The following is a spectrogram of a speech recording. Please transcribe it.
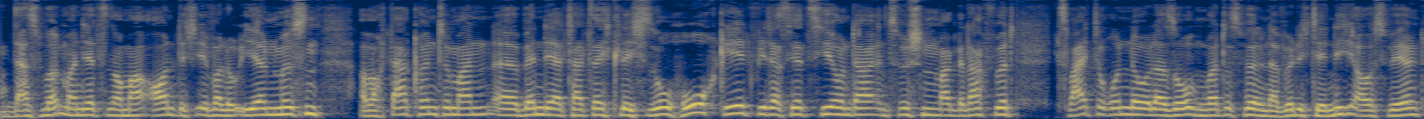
Das wird man jetzt nochmal ordentlich evaluieren müssen. Aber auch da könnte man, äh, wenn der tatsächlich so hoch geht, wie das jetzt hier und da inzwischen mal gedacht wird, zweite Runde oder so, um Gottes Willen, da würde ich den nicht auswählen.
